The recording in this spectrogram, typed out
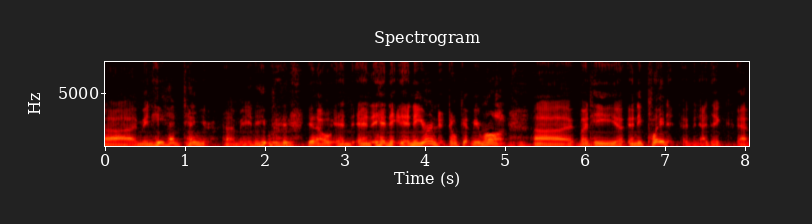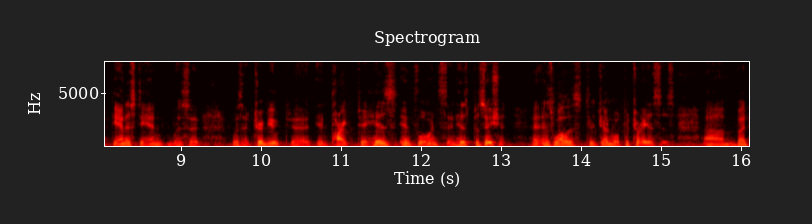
Uh, I mean, he had tenure. I mean, he, mm-hmm. you know, and, and, and, and, he earned it. Don't get me wrong, mm-hmm. uh, but he uh, and he played it. I mean, I think Afghanistan was a was a tribute uh, in part to his influence and his position as well as to General Petraeus's. Um, but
